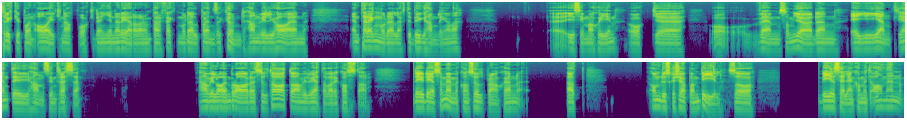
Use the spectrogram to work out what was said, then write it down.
trycker på en AI-knapp och den genererar en perfekt modell på en sekund. Han vill ju ha en, en terrängmodell efter bygghandlingarna eh, i sin maskin. Och, eh, och vem som gör den är ju egentligen inte i hans intresse. Han vill ha en bra resultat och han vill veta vad det kostar. Det är ju det som är med konsultbranschen. att om du ska köpa en bil så bilsäljaren kommer inte, ja ah, men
